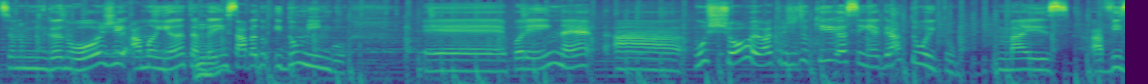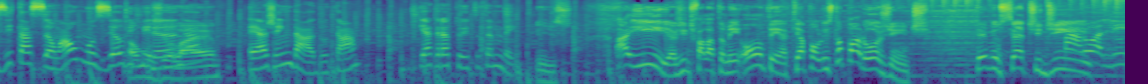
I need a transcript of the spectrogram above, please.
se eu não me engano, hoje, amanhã também, sábado e domingo. É, porém, né, a- o show eu acredito que assim é gratuito, mas a visitação ao Museu de Ao Ipiranga é- é agendado, tá? Que é gratuito também. Isso. Aí, a gente fala também, ontem aqui a Paulista parou, gente. Teve o set de. Parou ali,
